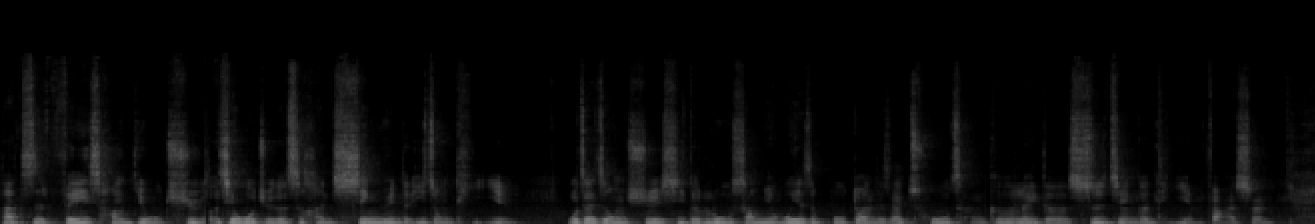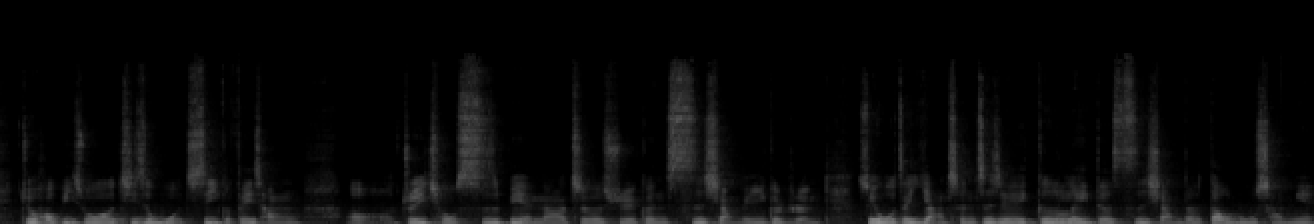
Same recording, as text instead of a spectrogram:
那是非常有趣，而且我觉得是很幸运的一种体验。我在这种学习的路上面，我也是不断的在促成各类的事件跟体验发生。就好比说，其实我是一个非常呃追求思辨啊、哲学跟思想的一个人，所以我在养成这些各类的思想的道路上面，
